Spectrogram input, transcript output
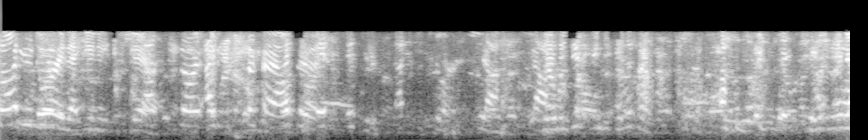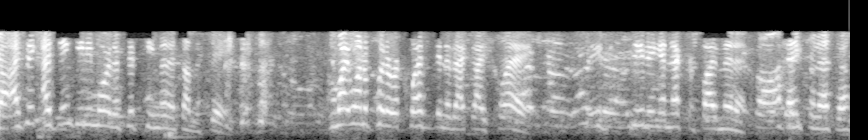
God, the you story that you need to share. That's the story. I did, okay, I'll do it. It's, it's, that's the story. Yeah. Yeah, we did, we did, listen. yeah, I think I think you need more than 15 minutes on the stage. You might want to put a request into that guy Clay. See, see if you get an extra five minutes. Thanks, Vanessa.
